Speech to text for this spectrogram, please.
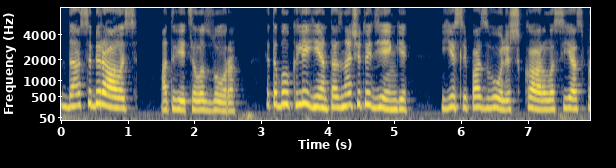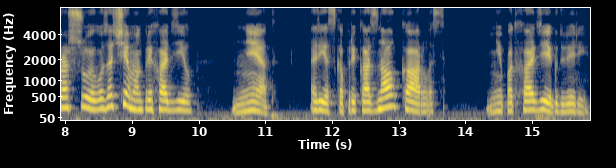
«Да, собиралась», — ответила Зора. «Это был клиент, а значит и деньги. «Если позволишь, Карлос, я спрошу его, зачем он приходил?» «Нет», — резко приказал Карлос. «Не подходи к двери.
